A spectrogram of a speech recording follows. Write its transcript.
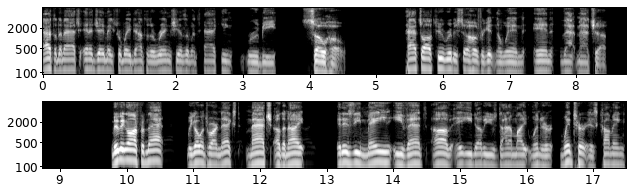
After the match, Anna Jay makes her way down to the ring. She ends up attacking Ruby Soho. Hats off to Ruby Soho for getting the win in that matchup. Moving on from that, we go into our next match of the night. It is the main event of AEW's Dynamite Winter Winter is coming.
